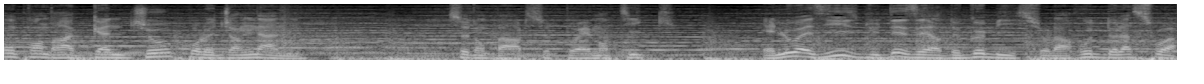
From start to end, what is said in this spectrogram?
on prendra Ganjo pour le Jiangnan. Ce dont parle ce poème antique est l'oasis du désert de Gobi sur la route de la soie.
